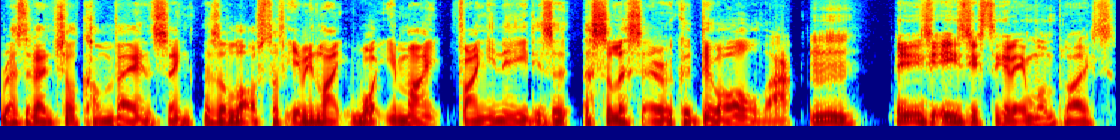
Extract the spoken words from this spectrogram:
residential conveyancing. There's a lot of stuff. You mean like what you might find you need is a, a solicitor who could do all that. Mm. Easy, easiest to get it in one place.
